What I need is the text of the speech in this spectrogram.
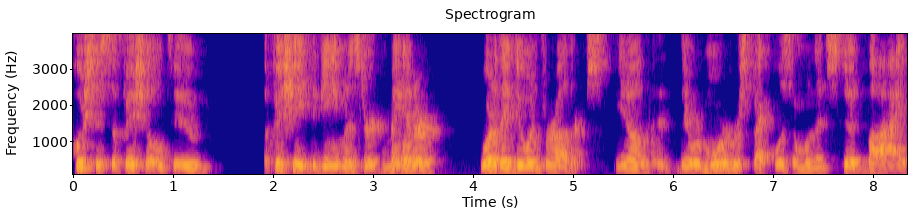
push this official to officiate the game in a certain manner what are they doing for others? You know they were more respectful of someone that stood by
